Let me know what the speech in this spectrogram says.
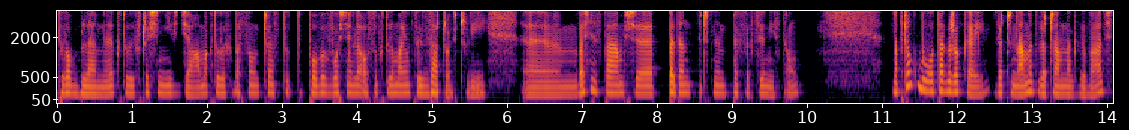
problemy, których wcześniej nie widziałam, a które chyba są często typowe właśnie dla osób, które mają coś zacząć, czyli yy, właśnie stałam się pedantycznym perfekcjonistą. Na początku było tak, że okej, okay, zaczynamy, to zaczęłam nagrywać,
